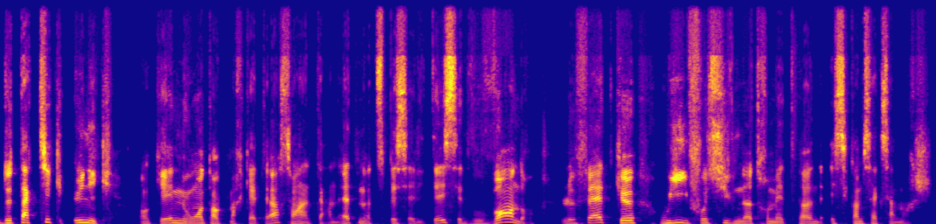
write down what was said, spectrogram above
de tactique unique. ok? Nous, en tant que marketeurs sur Internet, notre spécialité, c'est de vous vendre le fait que oui, il faut suivre notre méthode et c'est comme ça que ça marche.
